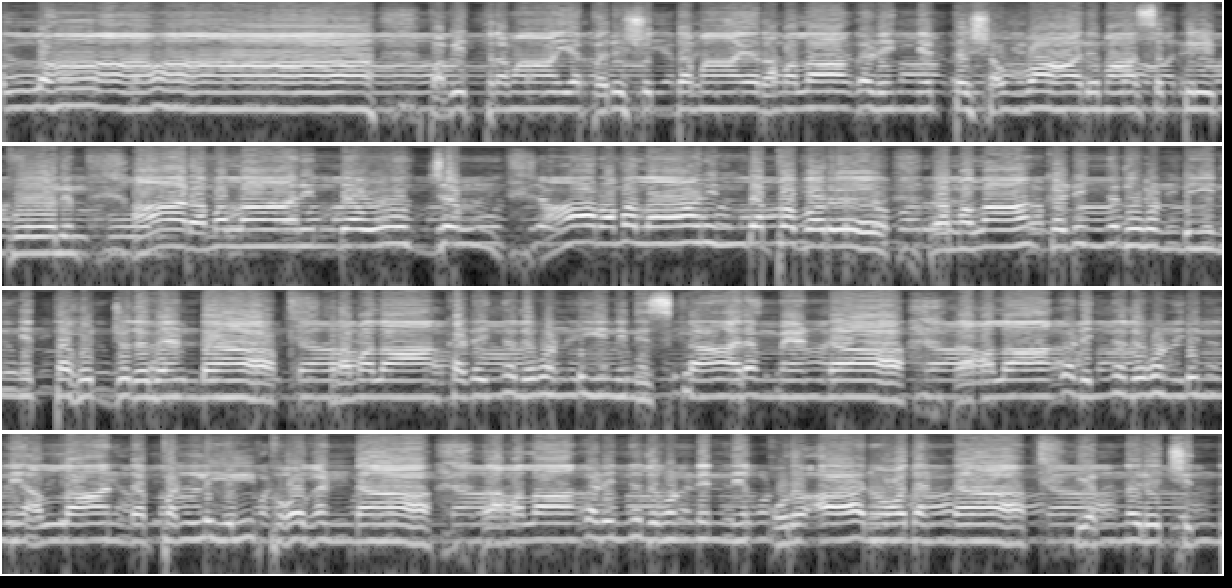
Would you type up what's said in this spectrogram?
അല്ലാ പവിത്രമായ പരിശുദ്ധമായ റമലാ കഴിഞ്ഞിട്ട് ഷവ്വാൽ മാസത്തിൽ പോലും ആ റമലാനിന്റെ ഊർജം ആ റമലാനിന്റെ പവർ റമലാൻ കഴിഞ്ഞത് കൊണ്ട് ഇനി തഹുജ്ജുദ് വേണ്ട. റമലാൻ കഴിഞ്ഞത് കൊണ്ട് ഇനി നിസ്കാരം വേണ്ട. റമലാൻ കഴിഞ്ഞത് കൊണ്ട് ഇനി അള്ളാന്റെ പള്ളിയിൽ പോകണ്ട. റമലാൻ കഴിഞ്ഞത് കൊണ്ട് ഇനി ഖുർആൻ ഓതണ്ട. എന്നൊരു ചിന്ത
